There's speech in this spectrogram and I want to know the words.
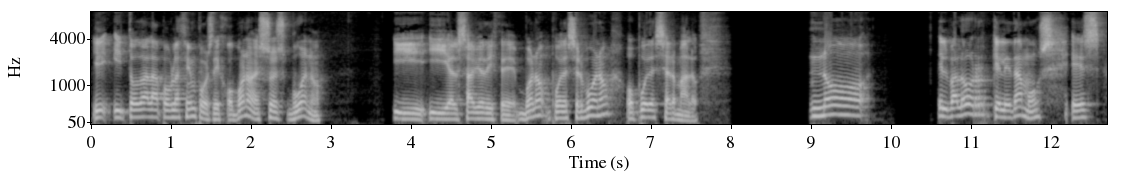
Y, toda la población pues dijo, bueno, eso es bueno. Y, y, el sabio dice, bueno, puede ser bueno o puede ser malo. No... El valor que le damos es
